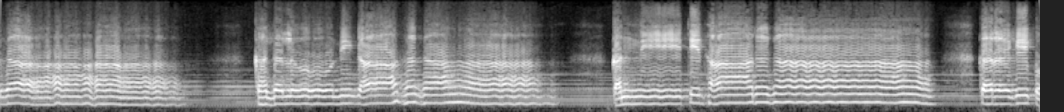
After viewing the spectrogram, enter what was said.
బాధగా కలలోని గాధగా. కన్నీటి ధారగా. కరగిపోయే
